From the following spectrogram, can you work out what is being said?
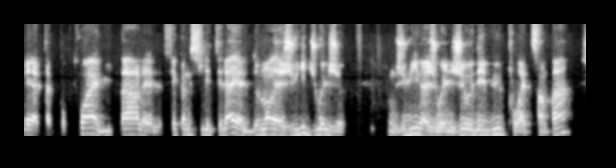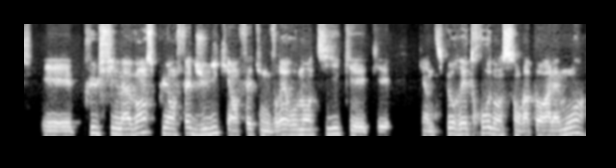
met la table pour trois, elle lui parle, elle fait comme s'il était là et elle demande à Julie de jouer le jeu. Donc, Julie va jouer le jeu au début pour être sympa. Et plus le film avance, plus en fait, Julie, qui est en fait une vraie romantique et qui est, qui est un petit peu rétro dans son rapport à l'amour,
